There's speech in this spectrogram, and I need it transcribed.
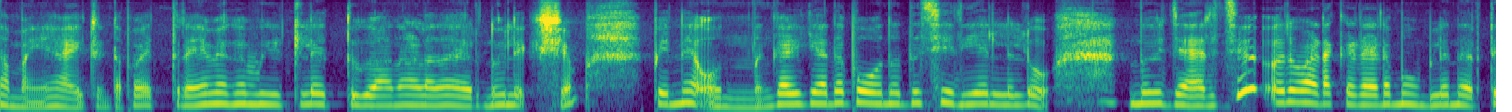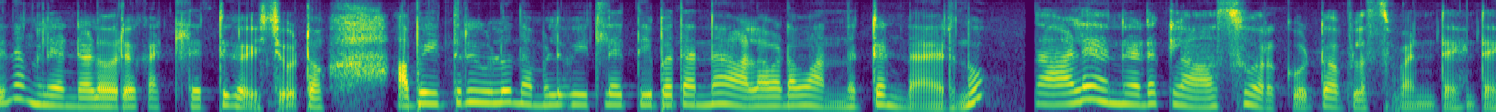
സമയമായിട്ടുണ്ട്. അപ്പോൾ എത്രയും വേഗം വീട്ടിലെത്തുക എന്നുള്ളതായിരുന്നു ലക്ഷ്യം. പിന്നെ ഒന്നും കഴിക്കാതെ പോകുന്നത് ശരിയല്ലല്ലോ എന്ന് വിചാരിച്ച് ഒരു വടക്കടയുടെ മുമ്പിൽ നിർത്തി ഞങ്ങൾ രണ്ടാളും ഓരോ കട്ട്ലറ്റ് കഴിച്ചു കേട്ടോ. അപ്പോൾ ഇത്രയേ ഉള്ളൂ. നമ്മൾ വീട്ടിലെത്തിയപ്പോൾ തന്നെ ആളവിടെ വന്നിട്ടുണ്ടായിരുന്നു. നാളെ അന്നയുടെ ക്ലാസ് വർക്ക് കേട്ടോ പ്ലസ് വണ്ണിന്റെ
